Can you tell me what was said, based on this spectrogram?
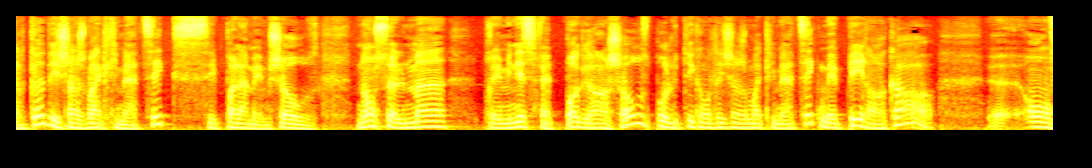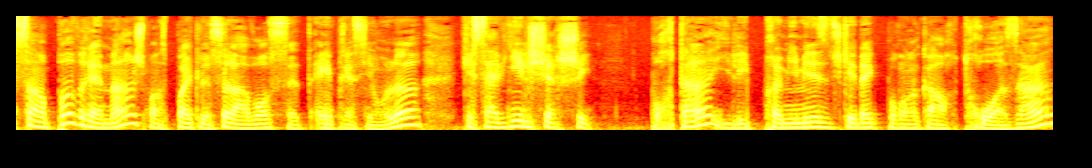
le cas des changements climatiques, c'est pas la même chose. Non seulement le premier ministre fait pas grand-chose pour lutter contre les changements climatiques, mais pire encore, euh, on sent pas vraiment, je pense pas être le seul à avoir cette impression-là, que ça vient le chercher. Pourtant, il est premier ministre du Québec pour encore trois ans.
